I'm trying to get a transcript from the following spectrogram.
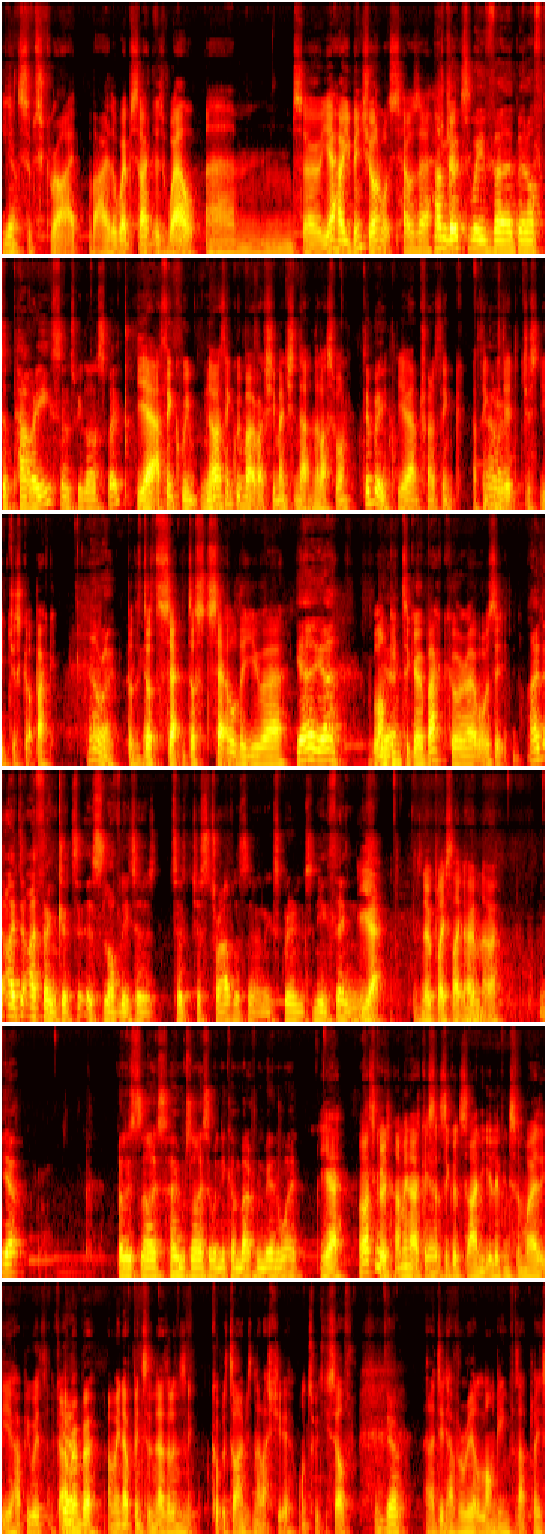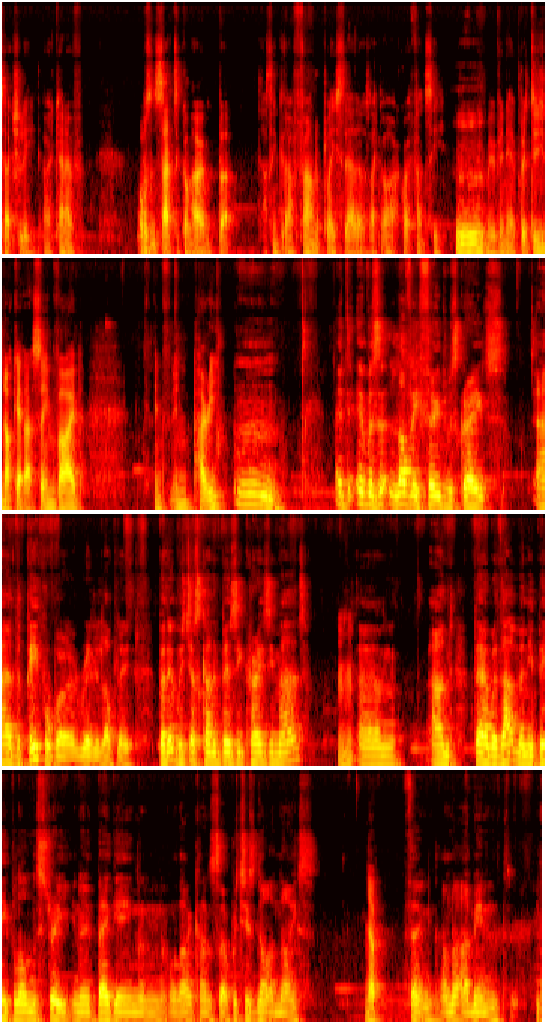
you Yeah. can subscribe via the website as well. Um, so yeah, how you been, Sean? What's how's uh, how's I'm good. We've uh, been off to Paris since we last spoke. Yeah, I think we no, I think we might have actually mentioned that in the last one. Did we? Yeah, I'm trying to think. I think we Alright. did. Just you just got back, All right. but the dust set dust settled. Are you uh, Yeah, yeah. longing to go back, or uh, what was it? I, I, I think it's it's lovely to to just travel and experience new things. Yeah, there's no place like home though. eh? Yeah. But it's nice. Home's nicer when you come back from being away. Yeah, well, that's good. I mean, I guess Yeah. that's a good sign that you're living somewhere that you're happy with. I Yeah. remember, I mean, I've been to the Netherlands in a couple of times in the last year, once with yourself, Yeah. and I did have a real longing for that place. Actually, I kind of, I wasn't sad to come home, but I think I found a place there that was like, oh, I quite fancy Mm. moving here. But did you not get that same vibe in in Paris? Mm. It, it was lovely. Food was great. Uh, the people were really lovely, but it was just kind of busy, crazy, mad. Mhm. Um, and there were that many people on the street, you know, begging and all that kind of stuff, which is not a nice Nope. thing. I'm not. I mean,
